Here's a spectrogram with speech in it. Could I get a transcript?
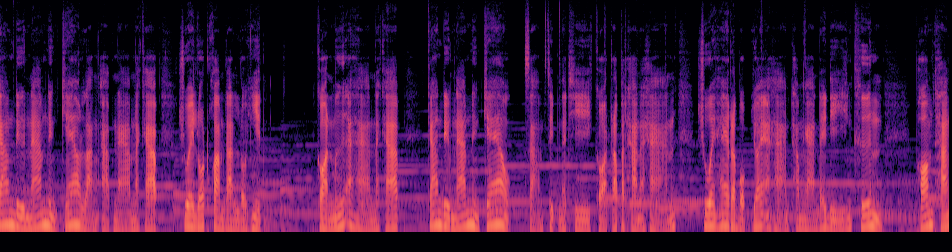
การดื่มน้ำหนึ่งแก้วหลังอาบน้ำนะครับ ช่วยลดความดันโลหิต ก่อนมื้ออาหารนะครับ การดื่มน้ำหนึ่งแก้ว 30 นาทีก่อนรับประทานอาหาร ช่วยให้ระบบย่อยอาหารทำงานได้ดียิ่งขึ้น พร้อมทั้ง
